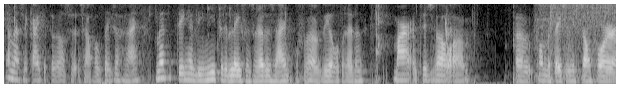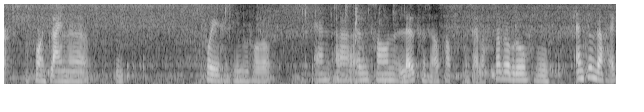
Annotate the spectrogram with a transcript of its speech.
ja, mensen kijken terwijl ze zelf ook bezig zijn met dingen die niet levensreddend zijn of uh, wereldreddend. Maar het is wel uh, van betekenis dan voor, voor een kleine, voor je gezin bijvoorbeeld. En het is gewoon leuk gezelschap, gezellig. Snap je wat ik bedoel? En toen dacht ik,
